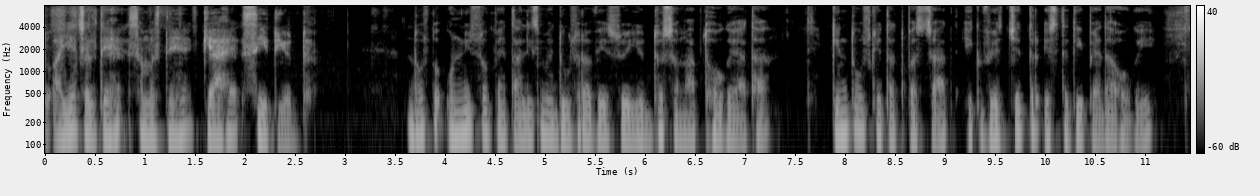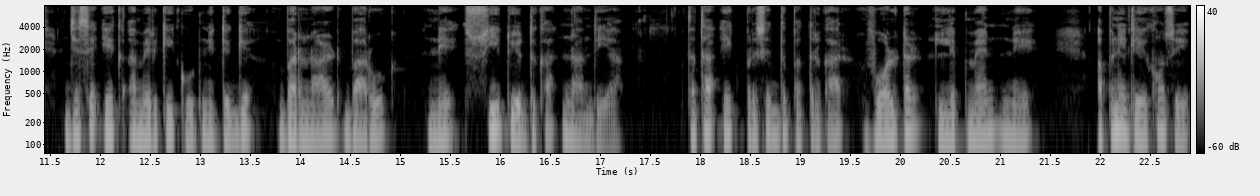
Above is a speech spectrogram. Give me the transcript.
तो आइए चलते हैं, समझते हैं क्या है शीत युद्ध। दोस्तों 1945 में दूसरा विश्व युद्ध समाप्त हो गया था, किंतु उसके तत्पश्चात एक विचित्र स्थिति पैदा हो गई जिसे एक अमेरिकी कूटनीतिज्ञ बर्नार्ड बारूक ने शीत युद्ध का नाम दिया तथा एक प्रसिद्ध पत्रकार वॉल्टर लिपमैन ने अपने लेखों से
